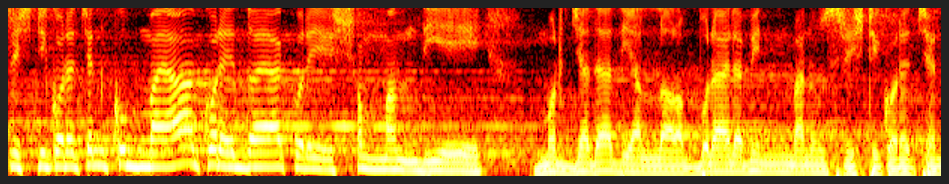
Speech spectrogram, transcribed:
সৃষ্টি করেছেন খুব মায়া করে, দয়া করে সম্মান দিয়ে। মর্যাদা দিয়ে আল্লাহ রব্বুল আলমিন মানুষ সৃষ্টি করেছেন।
